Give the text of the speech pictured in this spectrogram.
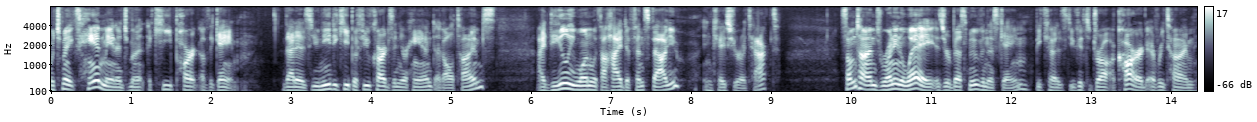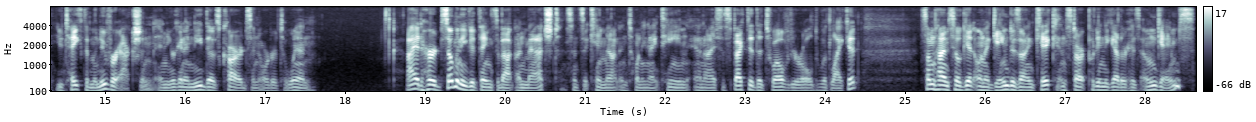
which makes hand management a key part of the game. That is, you need to keep a few cards in your hand at all times, ideally one with a high defense value in case you're attacked. Sometimes running away is your best move in this game because you get to draw a card every time you take the maneuver action, and you're going to need those cards in order to win. I had heard so many good things about Unmatched since it came out in 2019, and I suspected the 12 year old would like it. Sometimes he'll get on a game design kick and start putting together his own games,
